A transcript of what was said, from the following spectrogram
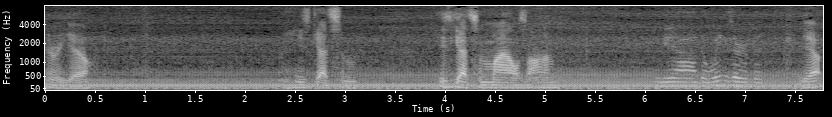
There we go. He's got some. He's got some miles on him. Yeah, the wings are a bit. Yep.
